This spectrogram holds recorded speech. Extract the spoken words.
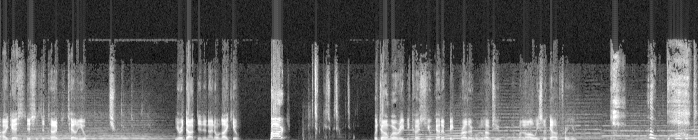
I guess this is the time to tell you. You're adopted and I don't like you. Bart! But don't worry because you've got a big brother who loves you and will always look out for you. Oh, Dad.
